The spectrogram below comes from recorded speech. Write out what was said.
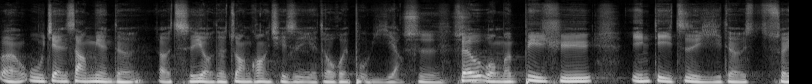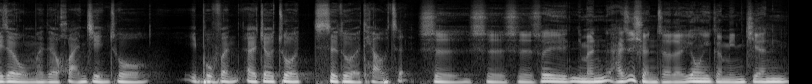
呃物件上面的呃持有的状况，其实也都会不一样，是，所以我们必须因地制宜的，随着我们的环境做。一部分呃，就做适度的调整。是是是，所以你们还是选择了用一个民间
